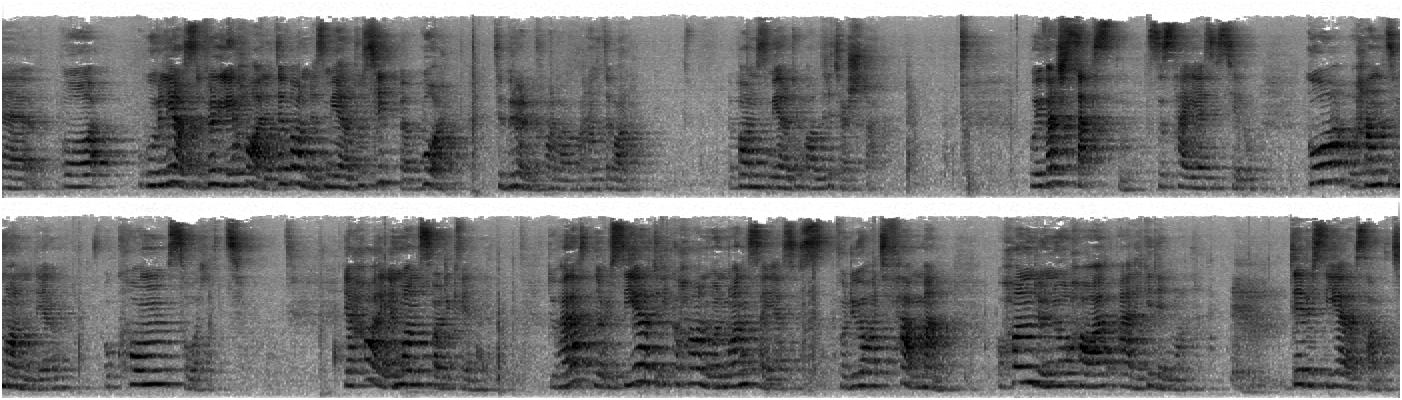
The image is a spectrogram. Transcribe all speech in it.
Eh, og hun vil jo selvfølgelig ha dette vannet som gjør at hun slipper å gå til brønnen for å hente vann. Vann som gjør at hun aldri tørster. Og i vers 16 så sier Jesus til henne Gå og hent mannen din, og kom så hit. Jeg har ingen mann, svarte kvinnen. Du har rett når du sier at du ikke har noen mann, sa Jesus. For du har hatt fem menn, og han du nå har, er ikke din mann. Det du sier, er sant.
